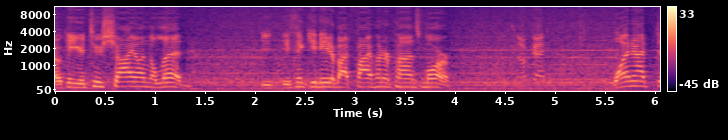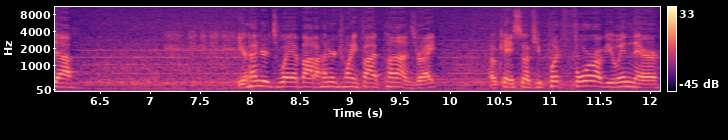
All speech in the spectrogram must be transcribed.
Okay, you're too shy on the lead. You, you think you need about 500 pounds more. Okay. Why not, uh, your hundreds weigh about 125 pounds, right? Okay, so if you put four of you in there,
